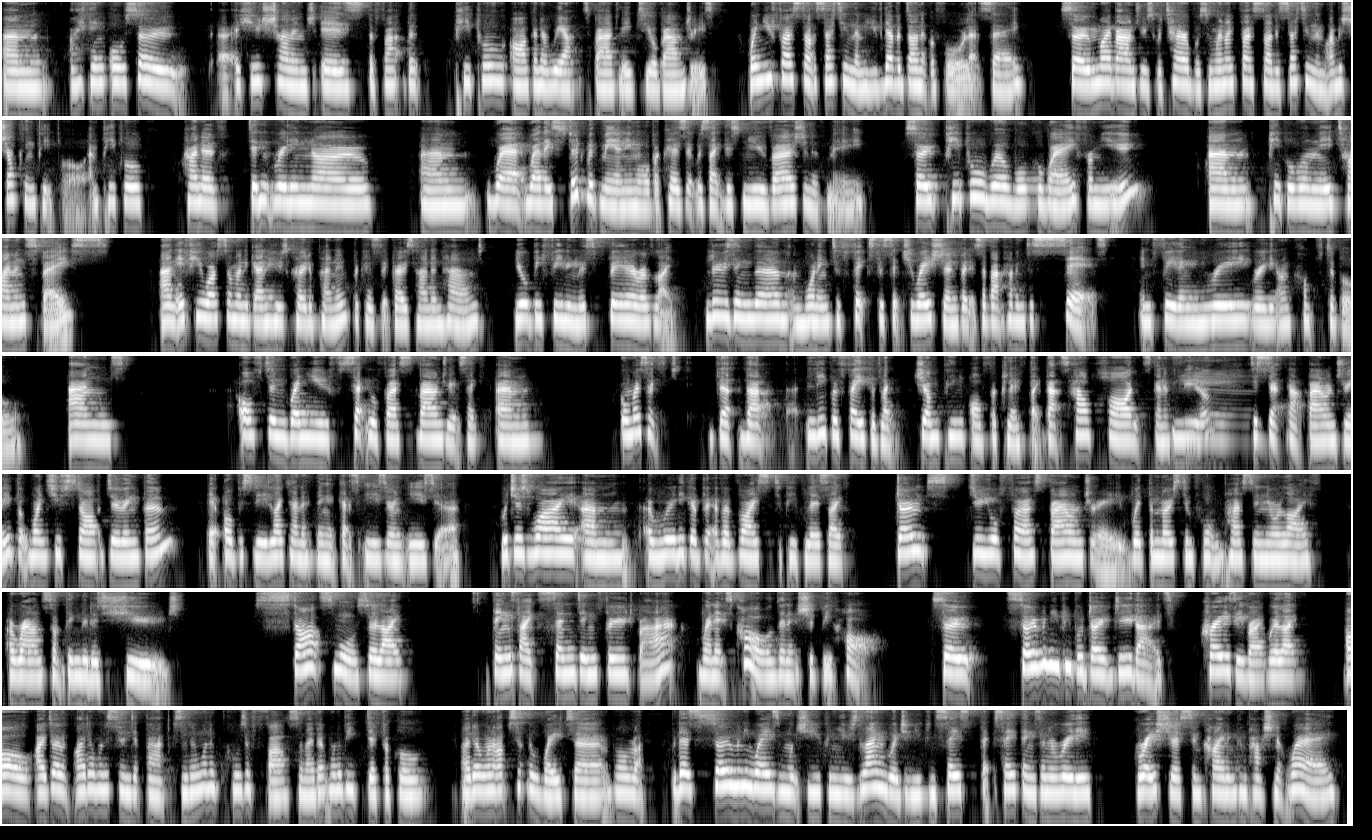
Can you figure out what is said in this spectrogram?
Um, I think also a huge challenge is the fact that people are going to react badly to your boundaries. When you first start setting them, you've never done it before, let's say. So my boundaries were terrible. So when I first started setting them, I was shocking people and people kind of didn't really know um, where, where they stood with me anymore because it was like this new version of me. So people will walk away from you. Um, people will need time and space. And if you are someone again who's codependent, because it goes hand in hand, you'll be feeling this fear of like losing them and wanting to fix the situation. But it's about having to sit in feeling really, really uncomfortable. And often when you set your first boundary, it's like um almost like that that leap of faith of like jumping off a cliff. Like that's how hard it's going to feel Yeah. to set that boundary. But once you start doing them, it obviously, like anything, it gets easier and easier. Which is why um, a really good bit of advice to people is like, don't do your first boundary with the most important person in your life around something that is huge. Start small. So like things like sending food back when it's cold and it should be hot. So, so many people don't do that. It's crazy, right? We're like, oh, I don't, I don't want to send it back because I don't want to cause a fuss and I don't want to be difficult. I don't want to upset the waiter, blah, blah. But there's so many ways in which you can use language and you can say, say things in a really gracious and kind and compassionate way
